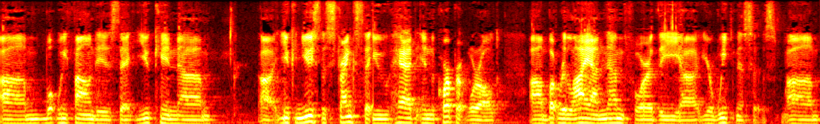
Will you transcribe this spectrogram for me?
um, what we found is that you can um, uh, you can use the strengths that you had in the corporate world, um, but rely on them for the uh, your weaknesses. Um,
